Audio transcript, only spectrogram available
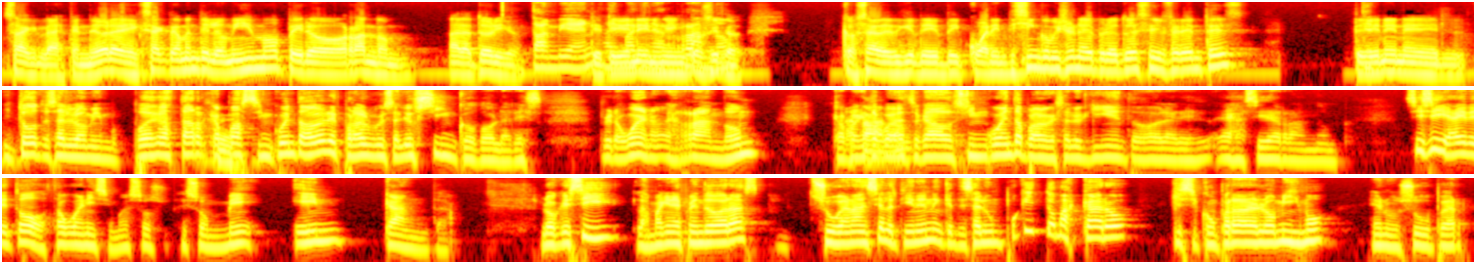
O sea, la expendedora es exactamente lo mismo, pero random, aleatorio. También que te hay vienen en random. cositos. O sea, de, de- de 45 millones de pelotudes diferentes, te Que- vienen el... Y todo te sale lo mismo. Puedes gastar capaz 50 dólares por algo que salió 5 dólares. Pero bueno, es random. Capaz que te puedes sacado 50 por algo que salió 500 dólares. Es así de random. Sí, sí, hay de todo. Está buenísimo. Eso, eso me encanta. Lo que sí, las máquinas expendedoras, su ganancia la tienen en que te sale un poquito más caro que si compraras lo mismo en un super,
